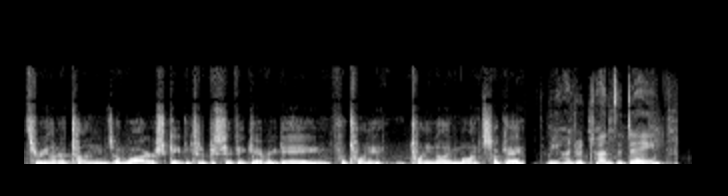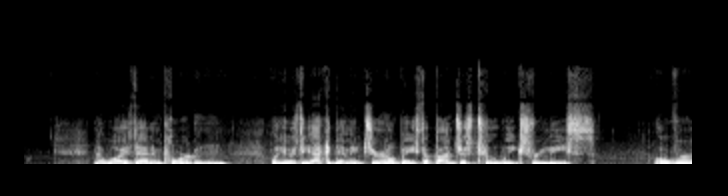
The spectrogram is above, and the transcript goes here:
300 tons of water escaping to the Pacific every day for 20, 29 months, okay? 300 tons a day. Now, why is that important? Well, here's the academic journal based upon just two weeks' release over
